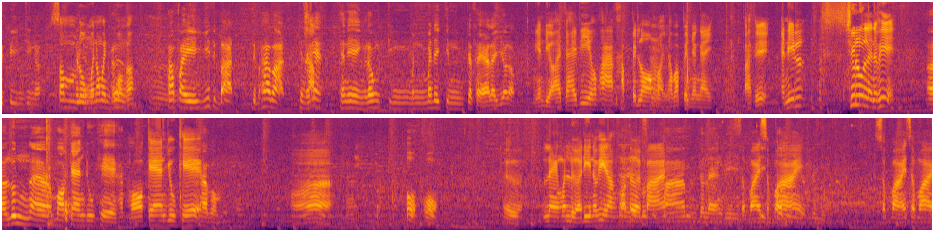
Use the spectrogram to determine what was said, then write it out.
10 ปีจริงๆนะ ซ่อมลุงไม่ต้องเป็นห่วงเนาะ ค่าไฟ 20 บาท 15 บาทแค่นั้นเนี่ยแค่นี้เองแล้วจริงมันไม่ได้กินกระแสอะไรเยอะหรอกงั้นเดี๋ยวจะให้พี่เขาพาขับไปลองหน่อยครับว่าเป็นยังไงไปพี่อันนี้ชื่อรุ่นเลยนะพี่เอ่อรุ่นมอร์แกนยูเคครับมอแกน UK ครับผมอ๋อโอ้โอ้เออแรงมันเหลือดีนะพี่เนาะมอเตอร์ไฟฟ้าถฟ้ามันจะแรงดีสบายสบายต้นมันจะดีสบายสบาย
